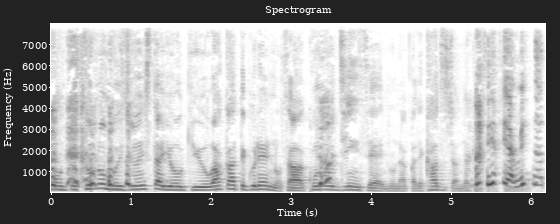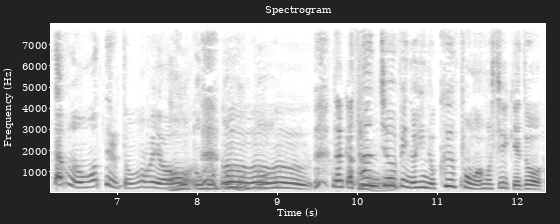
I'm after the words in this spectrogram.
本当その矛盾した要求分かってくれんのさこの人生の中でカズちゃんだけ いやいや、みんな多分思ってると思うよ。あ本当本当？うんうんうん。なんか誕生日の日のクーポンは欲しいけど、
